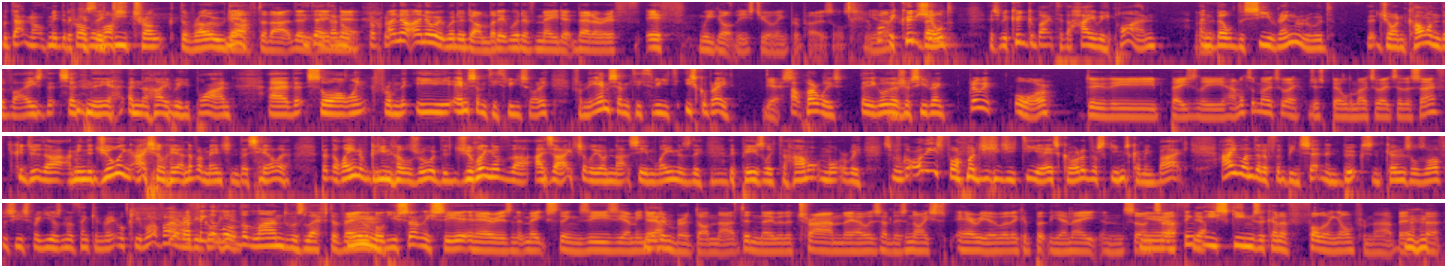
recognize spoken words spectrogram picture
Would that not have made the because problem they worse? detrunked the road Yeah, after that, They didn't, did, I didn't know. it? But, but I know, I know it would have done, but it would have made it better if if we got these dualling proposals. you what know? we could shouldn't- build is we could go back to the highway plan and Right. build the C ring road that John Cullen devised. That's in the in the highway plan. Uh, that saw a link from the A M73, sorry, from the M73 to East Kilbride yes, at Whirlies. There you go. Mm. There's your C ring. Brilliant. or do the Paisley Hamilton motorway. Just build a motorway to the south. You could do that. I mean, the dualling, actually, I never mentioned this earlier, but the line of Greenhills Road, the dualling of that is actually on that same line as the, Mm. the Paisley to Hamilton motorway. So we've got all these former GGTS corridor schemes coming back. I wonder if they've been sitting in books and councils' offices for years and they're thinking, right, okay, what have I Yeah, I already think a lot here? of the land was left available. Mm. You certainly see it in areas, and it makes things easy. I mean, Yeah. Edinburgh done that, didn't they? With a tram, they always had this nice area where they could put the M8 and so on. So I think yeah. these schemes are kind of following on from that a bit. Mhm. But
